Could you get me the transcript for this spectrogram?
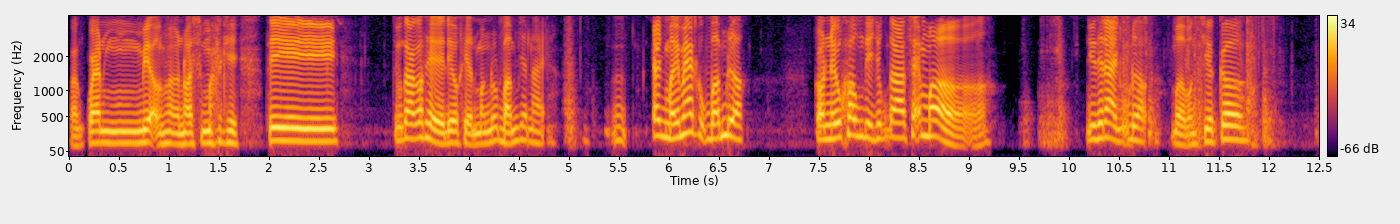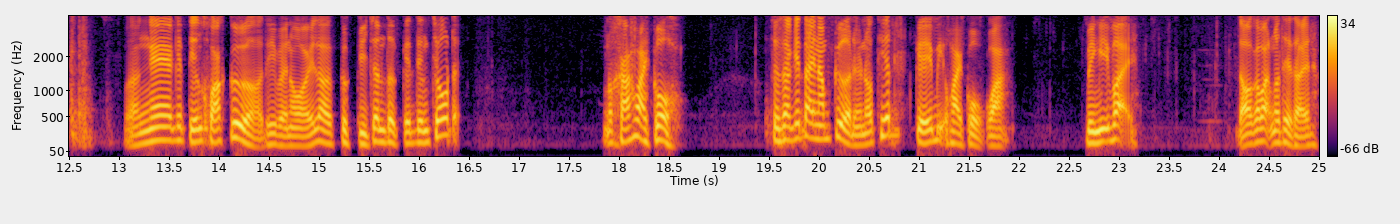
Bạn quen miệng nói smart key. Thì chúng ta có thể điều khiển bằng nút bấm trên này. Cách mấy mét cũng bấm được còn nếu không thì chúng ta sẽ mở như thế này cũng được Mở bằng chia cơ. Và nghe cái tiếng khóa cửa thì phải nói là cực kỳ chân thực cái tiếng chốt ấy. Nó khá hoài cổ. Thực ra cái tay nắm cửa này nó thiết kế bị hoài cổ quá. Mình nghĩ vậy. Đó các bạn có thể thấy này.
